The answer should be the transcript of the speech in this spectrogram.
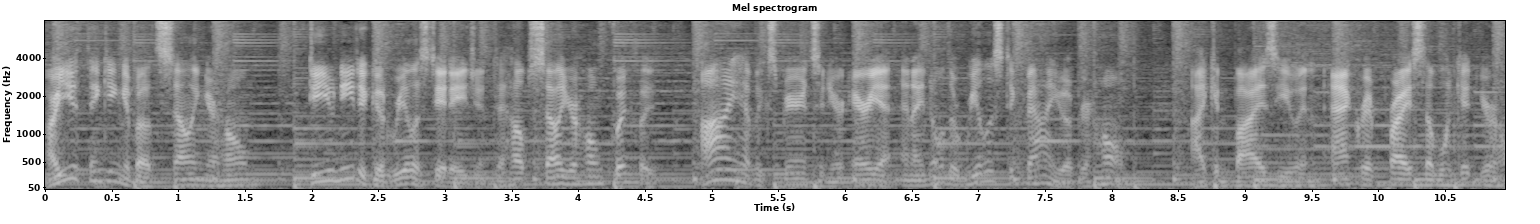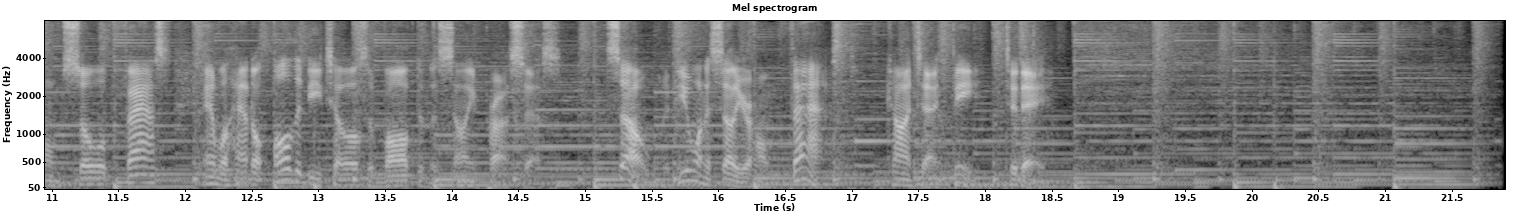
Are you thinking about selling your home? Do you need a good real estate agent to help sell your home quickly? I have experience in your area and I know the realistic value of your home. I can advise you an accurate price that will get your home sold fast and will handle all the details involved in the selling process. So, if you want to sell your home fast, contact me today.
